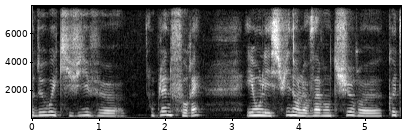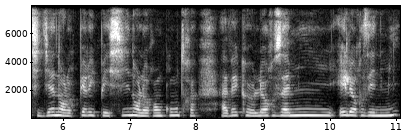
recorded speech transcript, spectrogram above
de haut et qui vivent euh, en pleine forêt. Et on les suit dans leurs aventures euh, quotidiennes, dans leurs péripéties, dans leurs rencontres avec leurs amis et leurs ennemis.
